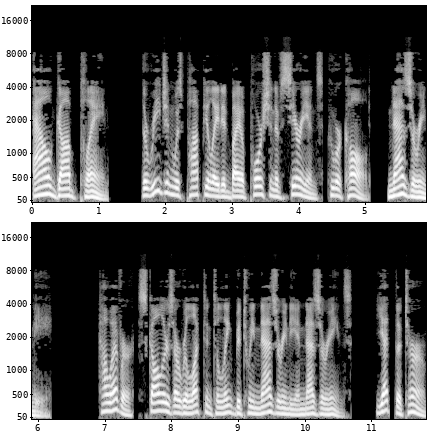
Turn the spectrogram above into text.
Al-Ghab Plain. The region was populated by a portion of Syrians, who were called Nazarini However, scholars are reluctant to link between Nazarene and Nazarenes. Yet, the term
